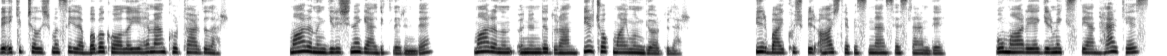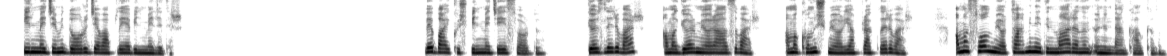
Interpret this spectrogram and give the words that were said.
ve ekip çalışmasıyla baba koalayı hemen kurtardılar. Mağaranın girişine geldiklerinde mağaranın önünde duran birçok maymun gördüler. Bir baykuş bir ağaç tepesinden seslendi. Bu mağaraya girmek isteyen herkes bilmecemi doğru cevaplayabilmelidir. Ve baykuş bilmeceyi sordu. Gözleri var ama görmüyor ağzı var. Ama konuşmuyor yaprakları var. Ama solmuyor tahmin edin mağaranın önünden kalkalım.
